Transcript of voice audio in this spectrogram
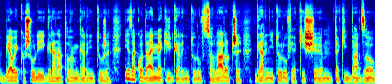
w białej koszuli i granatowym garniturze. Nie zakładajmy jakichś garniturów Solaro czy garniturów jakichś takich bardzo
